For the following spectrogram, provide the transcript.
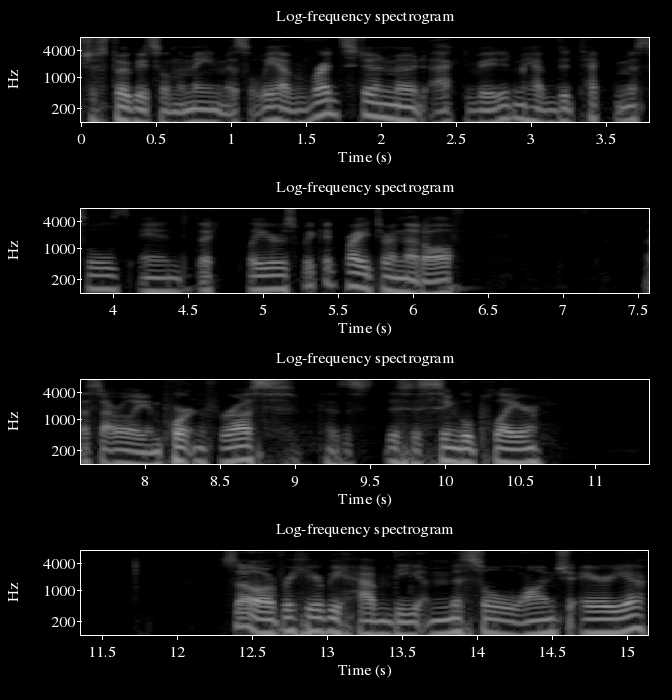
just focus on the main missile. We have redstone mode activated. We have detect missiles and detect players. We could probably turn that off. That's not really important for us because this is single player. So over here we have the missile launch area.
